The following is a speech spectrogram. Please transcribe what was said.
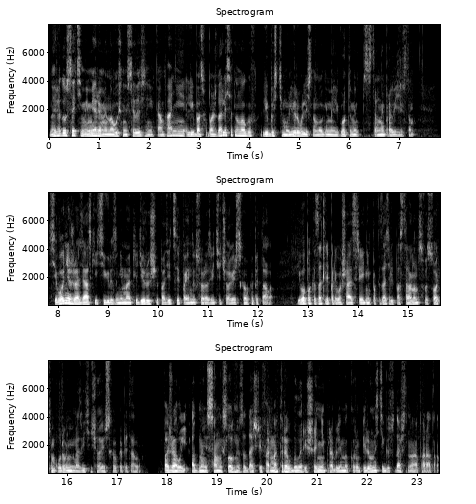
Наряду с этими мерами научно-исследовательские компании либо освобождались от налогов, либо стимулировались налоговыми льготами со стороны правительства. Сегодня же азиатские тигры занимают лидирующие позиции по индексу развития человеческого капитала – его показатели превышают средний показатель по странам с высоким уровнем развития человеческого капитала. Пожалуй, одной из самых сложных задач реформаторов было решение проблемы коррумпированности государственного аппарата.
